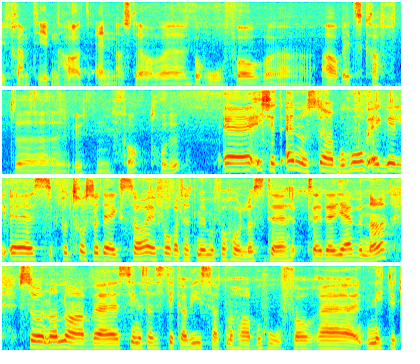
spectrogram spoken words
i fremtiden ha et enda større behov for uh, arbeidskraft uh, utenfor, tror du? Eh, ikke et enda større behov. Jeg vil, eh, på tross av det jeg sa i forhold til at vi må forholde oss til, til det jevne, så når Nav eh, sine statistikker viser at vi har behov for eh, 90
